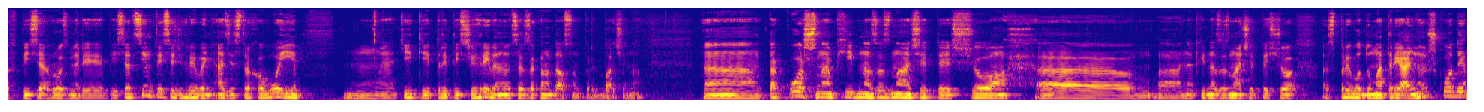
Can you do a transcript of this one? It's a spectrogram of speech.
в, 50, в розмірі 57 тисяч гривень, а зі страхової тільки 3 тисячі гривень, але це законодавством передбачено. Е, Також необхідно зазначити, що е, е, необхідно зазначити, що з приводу матеріальної шкоди,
